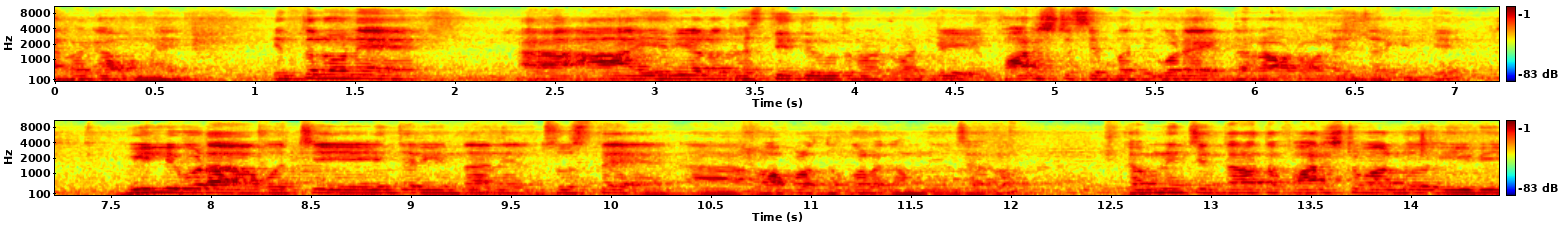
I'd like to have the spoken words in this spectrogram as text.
ఎర్రగా ఉన్నాయి. ఇంతలోనే ఆ ఏరియాలో గస్తీ తిరుగుతున్నటువంటి ఫారెస్ట్ సిబ్బంది కూడా ఇద్దరు రావడం అనేది జరిగింది. వీళ్ళు కూడా వచ్చి ఏం జరిగిందా అని చూస్తే లోపల దొంగలు గమనించారు. గమనించిన తర్వాత ఫారెస్ట్ వాళ్ళు ఇవి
